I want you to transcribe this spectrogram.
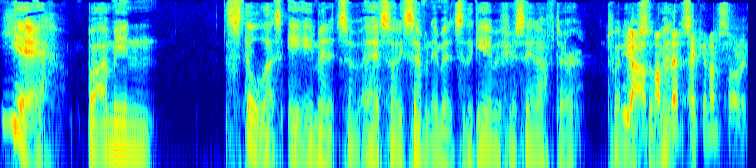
Yeah, but I mean, still that's 80 minutes of uh, sorry 70 minutes of the game if you're saying after 20 Yeah, or so I'm minutes. nitpicking. I'm sorry.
